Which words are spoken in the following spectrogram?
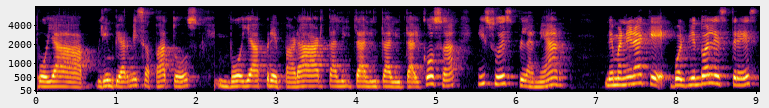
Voy a limpiar mis zapatos, voy a preparar tal y tal y tal y tal cosa. Eso es planear. De manera que, volviendo al estrés,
